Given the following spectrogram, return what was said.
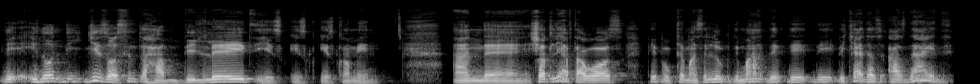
you know, Jesus seemed to have delayed his, his, his coming. And uh, shortly afterwards, people came and said, Look, the, man, the, the, the, the child has, has died.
